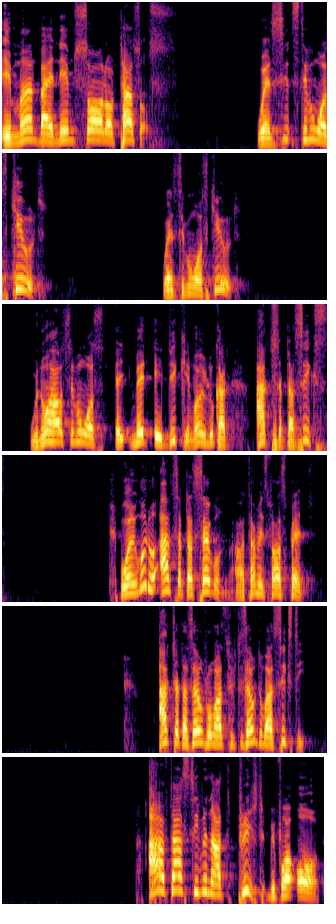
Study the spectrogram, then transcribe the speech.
a man by name Saul of Tarsus, when Stephen was killed, when Stephen was killed, we know how Stephen was eh, made a deacon when we look at Acts chapter 6. But when we go to Acts chapter 7, our time is fast spent. Acts chapter 7 from verse 57 to verse 60. After Stephen had preached before all,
